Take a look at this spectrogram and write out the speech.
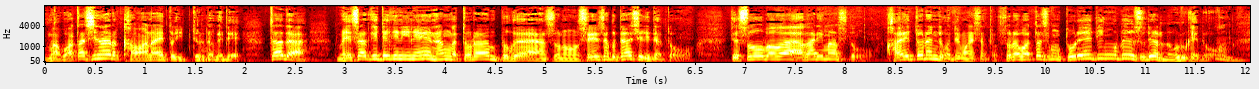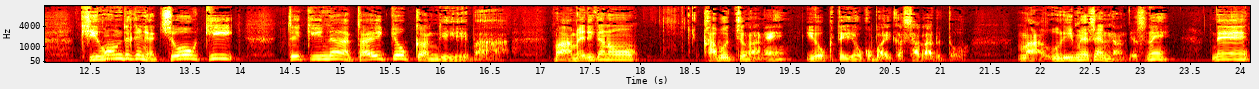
まあ私なら買わないと言ってるだけで、ただ、目先的にね、なんかトランプがその政策出しりだと。で、相場が上がりますと。買いトレンドが出ましたと。それは私もトレーディングベースでは乗るけど、うん、基本的には長期的な大局観で言えば、まあアメリカの株っていうのはね、良くて横ばいか下がると。まあ、売り目線なんですね。で、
